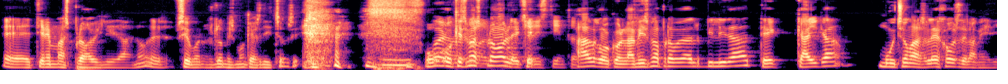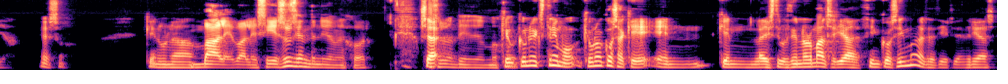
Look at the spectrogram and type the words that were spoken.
eh, tienen más probabilidad, ¿no? Sí, bueno, es lo mismo que has dicho, sí. o, que es más probable que algo con la misma probabilidad te caiga mucho más lejos de la media. Eso. Que en una. Vale, vale, sí, eso se ha entendido mejor. O sea, que, un extremo, que una cosa que en, que en la distribución normal sería 5 sigma, es decir, tendrías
